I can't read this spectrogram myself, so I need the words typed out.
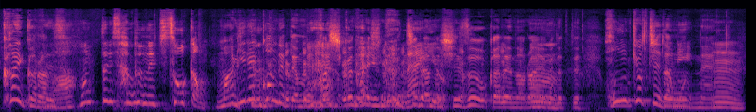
かいからな。本当に3分の1そうかも。紛れ込んでてもおかしくないよ。ね。うちらの静岡でのライブだって。本拠地だもんね。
